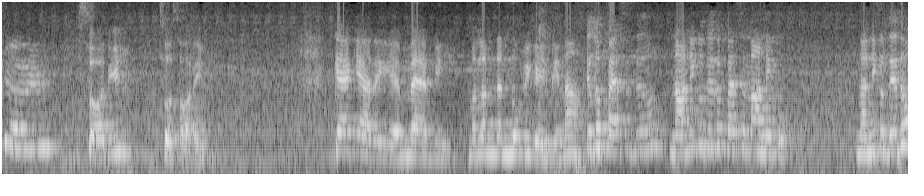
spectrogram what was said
क्या रही सॉरी सो सॉरी क्या क्या रही है? मैं भी। मतलब नन्नू भी गई थी ना। दे दो पैसे, दे दो। नानी को दे दो पैसे, नानी को। नानी को दे दो।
